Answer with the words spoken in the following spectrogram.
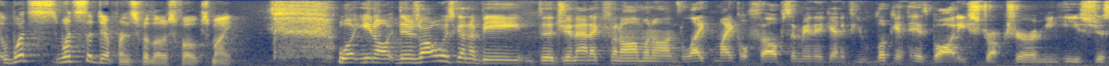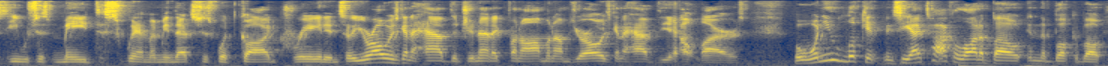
What's what's the difference for those folks, Mike? Well, you know, there's always going to be the genetic phenomenons like Michael Phelps. I mean, again, if you look at his body structure, I mean, he's just he was just made to swim. I mean, that's just what God created. So you're always going to have the genetic phenomenons. You're always going to have the outliers. But when you look at and see, I talk a lot about in the book about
